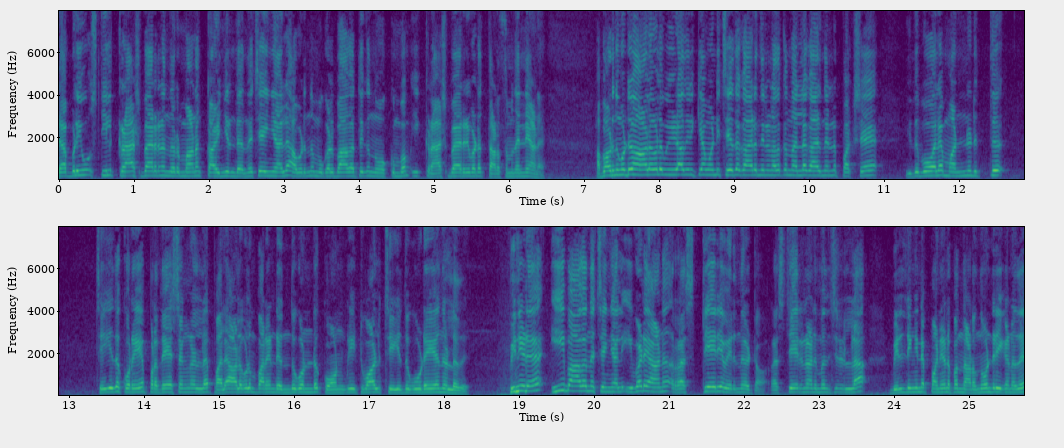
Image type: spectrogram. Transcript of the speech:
ഡബ്ല്യു സ്റ്റീൽ ക്രാഷ് ബാരറിന്റെ നിർമ്മാണം കഴിഞ്ഞിട്ടുണ്ട്. എന്ന് വെച്ച് കഴിഞ്ഞാൽ അവിടുന്ന് മുകൾ ഭാഗത്തേക്ക് നോക്കുമ്പം ഈ ക്രാഷ് ബാരർ ഇവിടെ തടസ്സം തന്നെയാണ്. അപ്പോൾ അവിടുന്ന് കൊണ്ട് ആളുകൾ വീഴാതിരിക്കാൻ വേണ്ടി ചെയ്ത കാര്യം തന്നെയാണ്. അതൊക്കെ നല്ല കാര്യം തന്നെയാണ്. പക്ഷേ ഇതുപോലെ മണ്ണെടുത്ത് ചെയ്ത കുറേ പ്രദേശങ്ങളിൽ പല ആളുകളും പറയേണ്ടത് എന്തുകൊണ്ട് കോൺക്രീറ്റ് വാൾ ചെയ്തുകൂടെ എന്നുള്ളത്. പിന്നീട് ഈ ഭാഗം എന്ന് വെച്ച് കഴിഞ്ഞാൽ ഇവിടെയാണ് റെസ്റ്റ് ഏരിയ വരുന്നത് കേട്ടോ. റെസ്റ്റ് ഏരിയനനുബന്ധിച്ചിട്ടുള്ള ബിൽഡിങ്ങിന്റെ പണിയാണ് ഇപ്പം നടന്നുകൊണ്ടിരിക്കുന്നത്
